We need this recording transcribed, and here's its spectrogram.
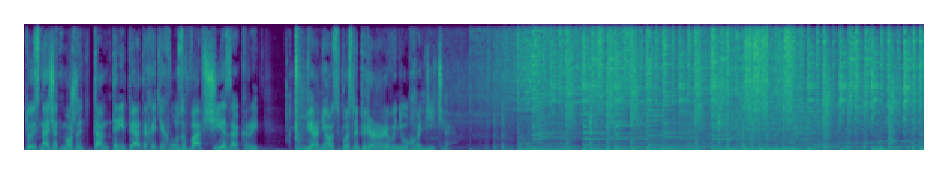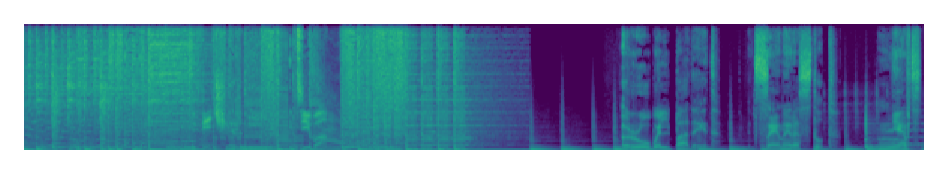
То есть, значит, можно там три пятых этих вузов вообще закрыть. Вернемся после перерыва, не уходите. Вечерний диван. Рубль падает. Цены растут. Нефть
